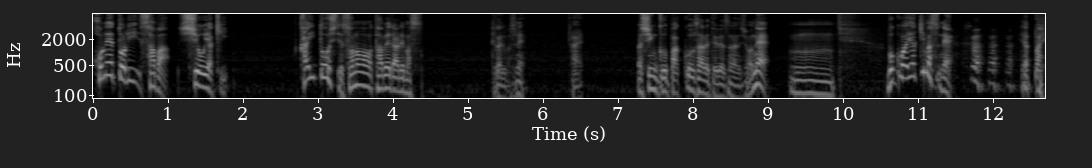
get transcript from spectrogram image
骨鶏サバ塩焼き。解凍してそのまま食べられます。って書いてますね。はい、まあ、真空パックされてるやつなんでしょうね。うん。僕は焼きますね。やっぱり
